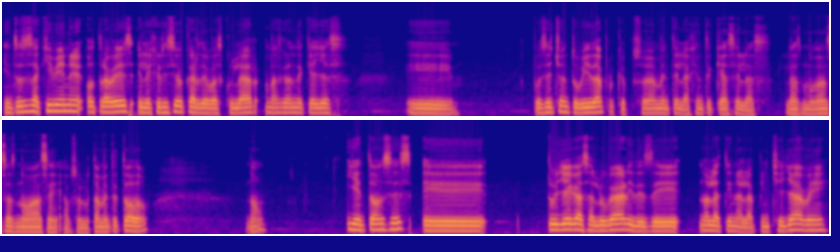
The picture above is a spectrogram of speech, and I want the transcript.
Y entonces aquí viene otra vez el ejercicio cardiovascular más grande que hayas eh, pues hecho en tu vida, porque pues obviamente la gente que hace las, las mudanzas no hace absolutamente todo, ¿no? Y entonces eh, Tú llegas al lugar y desde no la tiene la pinche llave,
